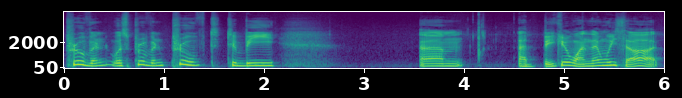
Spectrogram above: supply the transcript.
proven was proven proved to be um a bigger one than we thought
